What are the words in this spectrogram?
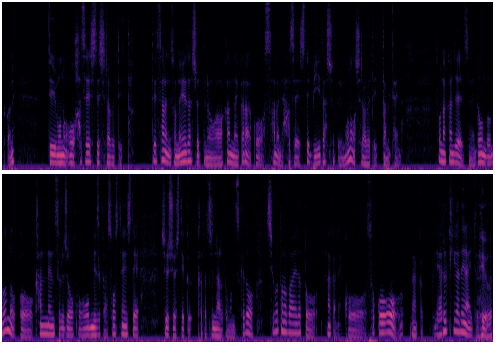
とかねっていうものを派生して調べていった。でさらにその A' っていうのが分かんないからこうさらに派生して B' というものを調べていったみたいな。そんな感じでですねどんどんどんどんこう関連する情報を自ら率先して収集していく形になると思うんですけど仕事の場合だとなんかねこうそこをなんかやる気が出ないという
